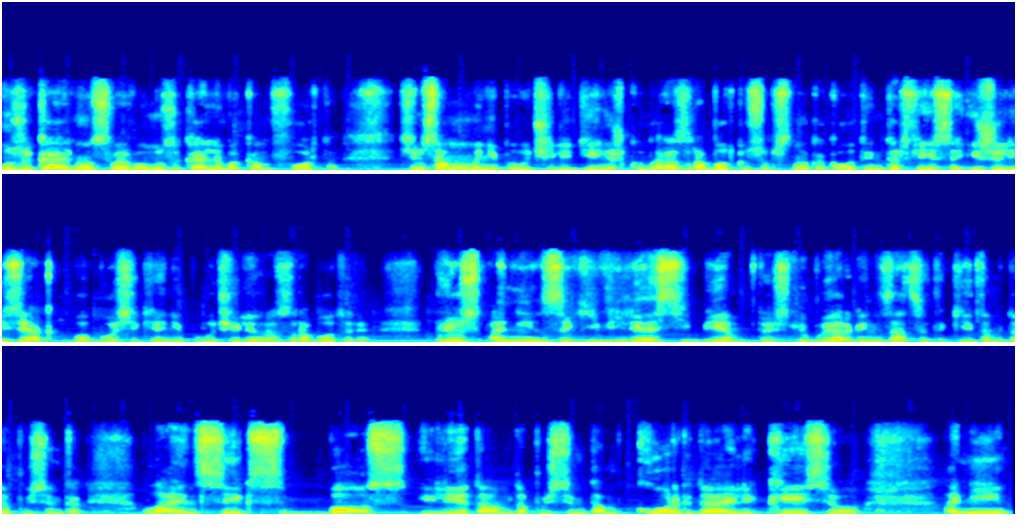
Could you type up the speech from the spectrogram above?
музыкаль... ну, своего музыкального комфорта. Тем самым они получили денежку на разработку собственного какого-то интерфейса и железяк. Бабосики они получили, разработали. Плюс они заявили о себе. То есть любые организации, такие там, допустим, как Line 6, Boss или там, допустим, там Korg, да, или Casio, они,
